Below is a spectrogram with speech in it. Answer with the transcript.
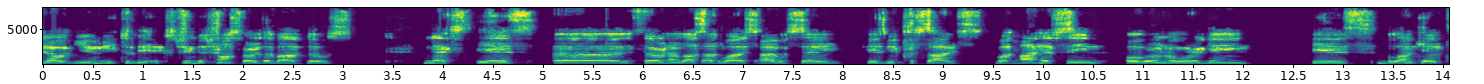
know you need to be extremely transparent about those next is uh, the third and last advice i would say is be precise what mm-hmm. i have seen over and over again is blanket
